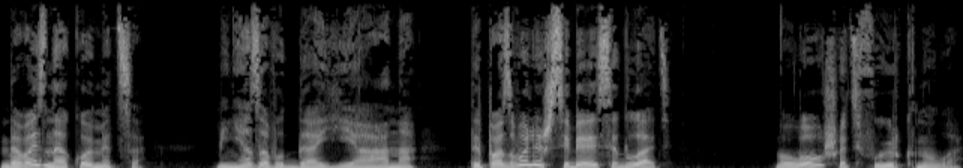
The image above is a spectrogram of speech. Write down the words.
Давай знакомиться. Меня зовут Даяна. Ты позволишь себя оседлать?» Лошадь фыркнула.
